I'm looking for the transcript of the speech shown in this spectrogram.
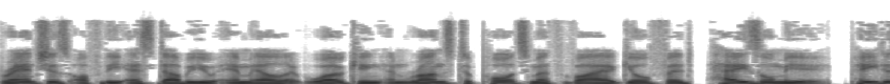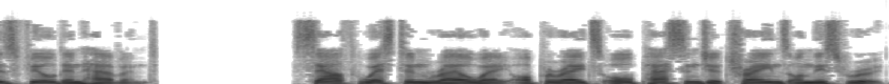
branches off the SWML at Woking and runs to Portsmouth via Guildford, Haslemere, Petersfield and Havant. South Western Railway operates all passenger trains on this route,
